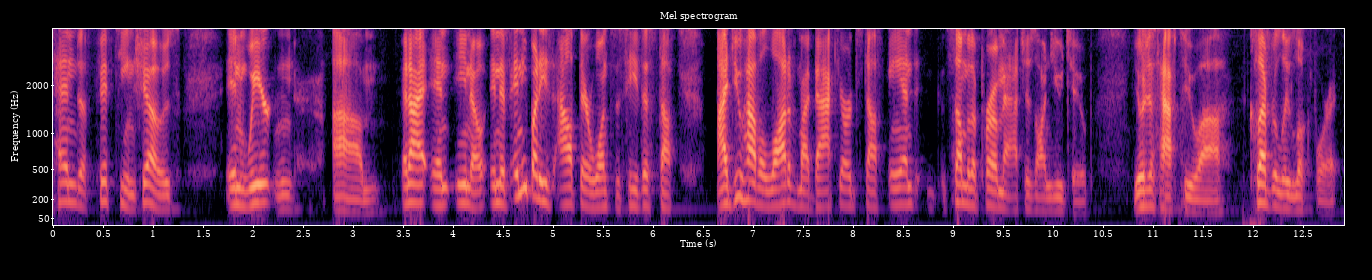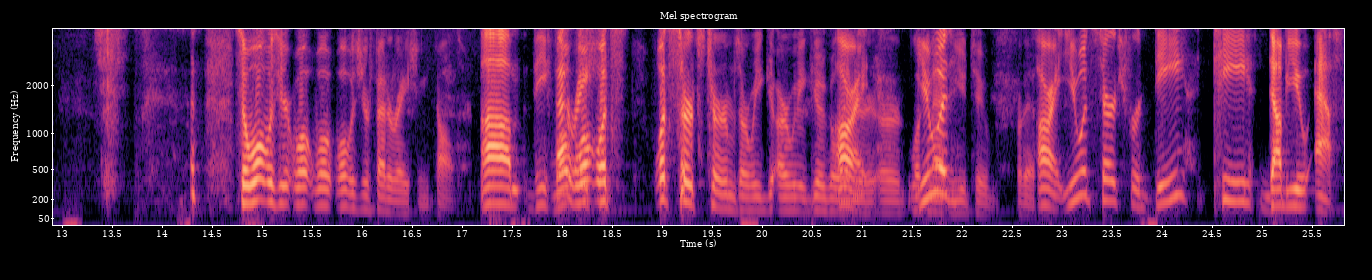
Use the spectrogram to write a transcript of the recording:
10 to 15 shows in Weirton. Um, and I, and you know, and if anybody's out there wants to see this stuff, I do have a lot of my backyard stuff and some of the pro matches on YouTube. You'll just have to uh, cleverly look for it. So what was your what what, what was your federation called? Um, the What- federation. What, what's what search terms are we are we googling All right. or, or looking You at would- on YouTube for this? All right, you would search for DTWF,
